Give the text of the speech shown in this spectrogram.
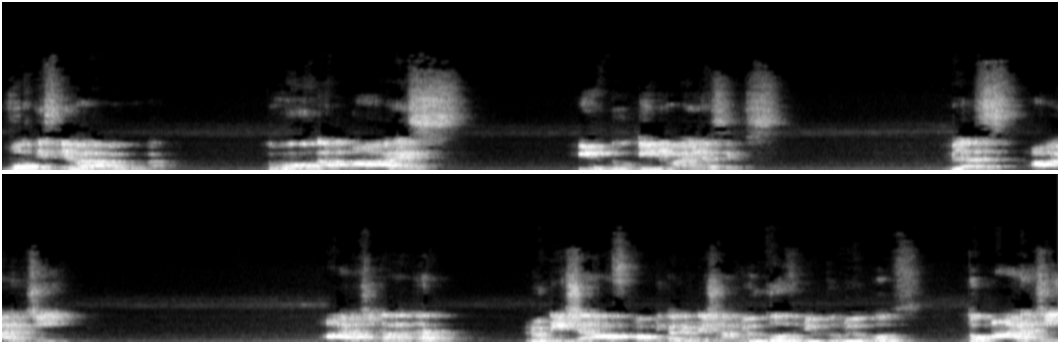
वो किसके बराबर होगा? तो वो होगा R S into A minus X plus R G R G का मतलब rotation of optical rotation of glucose due to glucose तो R G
